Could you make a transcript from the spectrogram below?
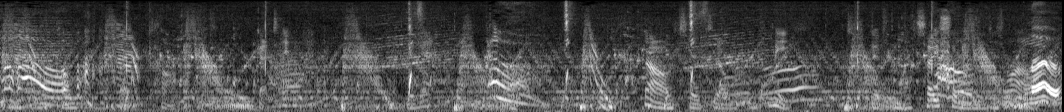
oh, get it. Give it. No, I'll talk to you me. It's good for my social as well.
